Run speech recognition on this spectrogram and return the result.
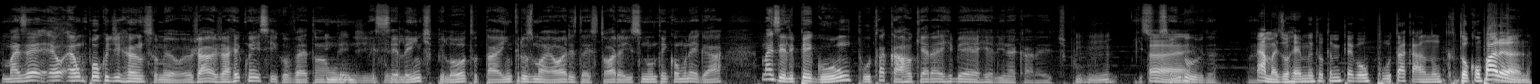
Mas é, é, é, um pouco de ranço, meu. Eu já, já reconheci que o Vettel é um entendi, excelente entendi. piloto, tá entre os maiores da história, isso não tem como negar. Mas ele pegou um puta carro que era RBR ali, né, cara? tipo, uhum. isso é. sem dúvida. Né? Ah, mas o Hamilton também pegou um puta carro, não tô comparando.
